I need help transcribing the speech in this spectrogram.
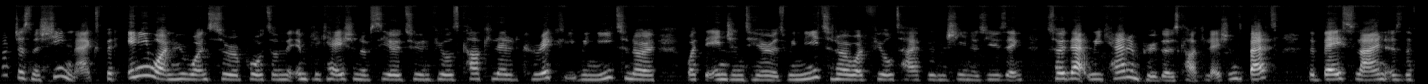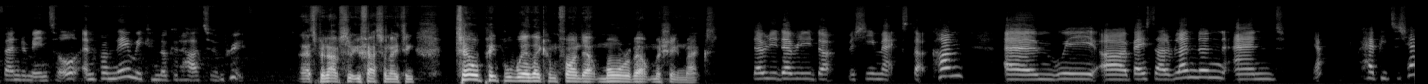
not just Machine Max, but anyone who wants to report on the implication of CO2 and fuels calculated correctly. We need to know what the engine tier is. We need to know what fuel type the machine is using so that we can improve those calculations. But the baseline is the fundamental, and from there we can look at how to improve. That's been absolutely fascinating. Tell people where they can find out more about Machine Max. www.machinemax.com. Um, we are based out of London and yeah, happy to chat.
